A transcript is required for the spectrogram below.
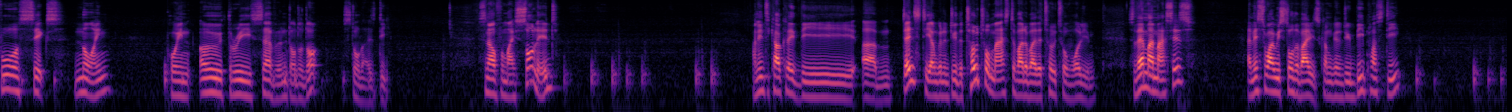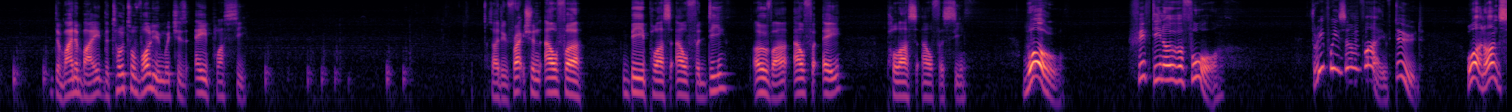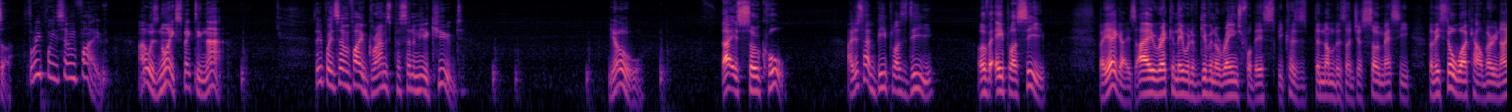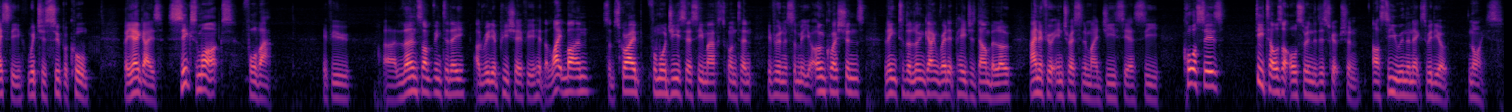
469.037 dot dot dot. Store that as D. So now for my solid, I need to calculate the um, density. I'm going to do the total mass divided by the total volume. So there my masses. And this is why we store the values. I'm going to do B plus D divided by the total volume, which is A plus C. So I do fraction alpha B plus alpha D over alpha A plus alpha C. Whoa! 15 over 4. 3.75, dude. What an answer. 3.75. I was not expecting that. 3.75 grams per centimeter cubed. Yo, that is so cool. I just had B plus D over A plus C. But yeah, guys, I reckon they would have given a range for this because the numbers are just so messy, but they still work out very nicely, which is super cool. But yeah, guys, six marks for that. If you uh, learned something today, I'd really appreciate if you hit the like button, subscribe for more GCSE maths content. If you want to submit your own questions, link to the Lungang Reddit page is down below. And if you're interested in my GCSE courses, details are also in the description. I'll see you in the next video. Nice.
